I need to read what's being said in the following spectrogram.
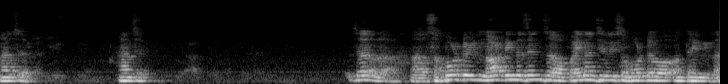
ಹಾಂ ಸರ್ ಹಾಂ sir sir support not in the sense financially support ಅಂತ ಏನಿಲ್ಲ.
